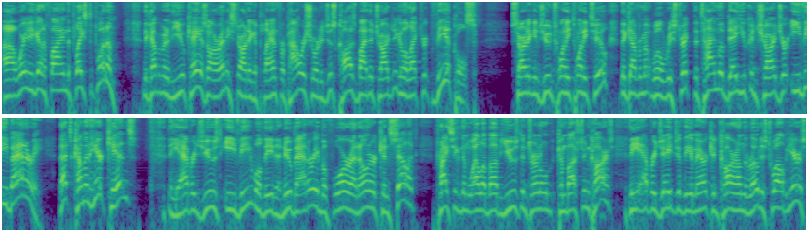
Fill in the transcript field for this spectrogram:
Uh, where are you going to find the place to put them? The government of the UK is already starting a plan for power shortages caused by the charging of electric vehicles. Starting in June 2022, the government will restrict the time of day you can charge your EV battery. That's coming here, kids. The average used EV will need a new battery before an owner can sell it, pricing them well above used internal combustion cars. The average age of the American car on the road is 12 years.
